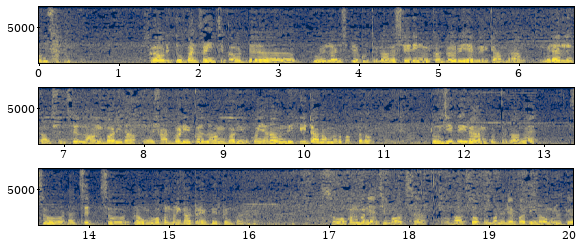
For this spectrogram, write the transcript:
ஒரு second two point five inch க்ரௌட் ஒயிலா டிஸ்பிளே கொடுத்துருக்காங்க. Steering control rear view camera mirror link options long body தான். ஷார்ட் பாடி இருக்காது லாங் பாடி இருக்கும். ஏன்னா வந்து ஹீட் ஆகாமல் இருக்கும் அப்போ தான் டூ ஜிபி ரேம் கொடுத்துருக்காங்க. ஸோ டச் இட் ஸோ நான் உங்களுக்கு ஓப்பன் பண்ணி காட்டுறேன் எப்படி இருக்குன்னு பாருங்கள் ஸோ ஓப்பன் பண்ணியாச்சு பாக்ஸை பாக்ஸ் ஓப்பன் பண்ணனே பார்த்தீங்கன்னா உங்களுக்கு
